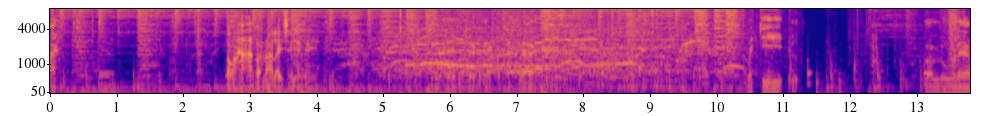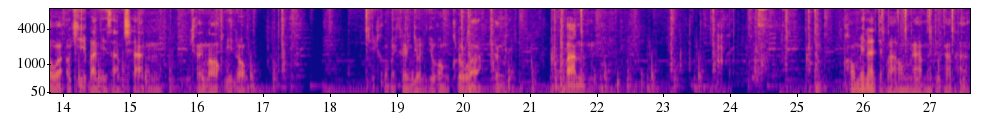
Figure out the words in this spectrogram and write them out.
มา ต้องหาก่อนว่าอะไรใช้ยังไงเลือกแบบก็หาได้ เมื่อกี้ เรารู้แล้วว่า โอเค บ้านมีสามชั้น มีข้างนอกมีนกโอเคเข้าไปเครื่องยนต์อยู่ห้องครัว เครื่องปั้น เขาไม่น่าจะมาห้องน้ำนะดูท่าทาง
